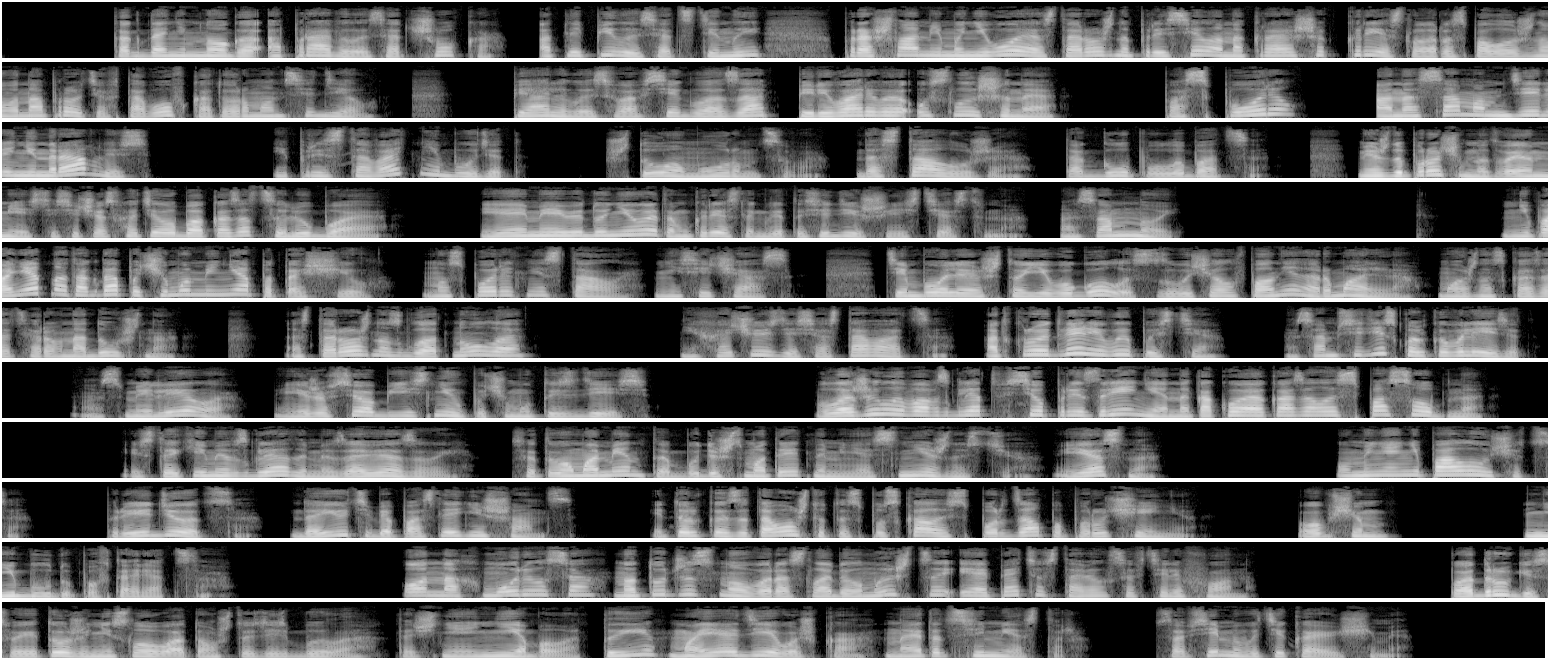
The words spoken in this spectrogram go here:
Когда немного оправилась от шока, отлепилась от стены, прошла мимо него и осторожно присела на краешек кресла, расположенного напротив того, в котором он сидел. Пялилась во все глаза, переваривая услышанное. «Поспорил? А на самом деле не нравлюсь? И приставать не будет?» «Что, Муромцева? Достал уже. Так глупо улыбаться. Между прочим, на твоем месте сейчас хотела бы оказаться любая. Я имею в виду не в этом кресле, где ты сидишь, естественно, а со мной. Непонятно тогда, почему меня потащил, но спорить не стала, не сейчас. Тем более, что его голос звучал вполне нормально, можно сказать, равнодушно. Осторожно сглотнула. «Не хочу здесь оставаться. Открой дверь и выпусти. Сам сиди, сколько влезет». «Смелела? Я же все объяснил, почему ты здесь». Вложила во взгляд все презрение, на какое оказалась способна. И с такими взглядами завязывай. С этого момента будешь смотреть на меня с нежностью. Ясно? У меня не получится. Придется. Даю тебе последний шанс. И только из-за того, что ты спускалась в спортзал по поручению. В общем, Не буду повторяться. Он нахмурился, но тут же снова расслабил мышцы и опять уставился в телефон. Подруги своей тоже ни слова о том, что здесь было. Точнее, не было. Ты — моя девушка на этот семестр. Со всеми вытекающими.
